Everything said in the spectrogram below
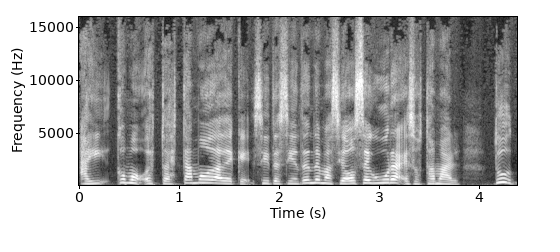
hay como esta, esta moda de que si te sienten demasiado segura, eso está mal. Dude,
